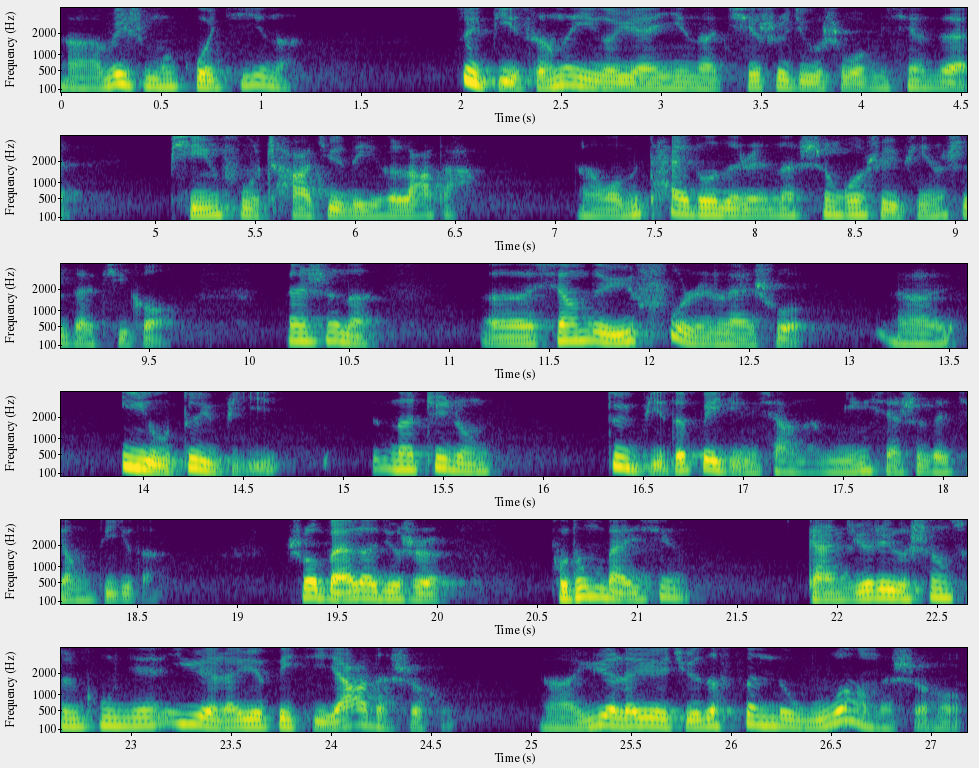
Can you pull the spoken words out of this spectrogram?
啊。为什么过激呢？最底层的一个原因呢，其实就是我们现在贫富差距的一个拉大啊。我们太多的人呢，生活水平是在提高，但是呢，呃，相对于富人来说，呃，一有对比，那这种对比的背景下呢，明显是在降低的。说白了，就是普通百姓感觉这个生存空间越来越被挤压的时候啊，越来越觉得奋斗无望的时候，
